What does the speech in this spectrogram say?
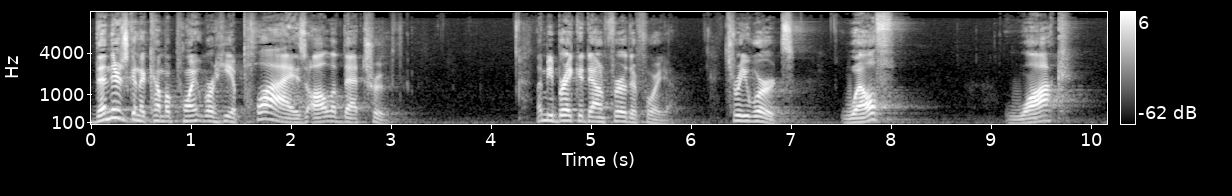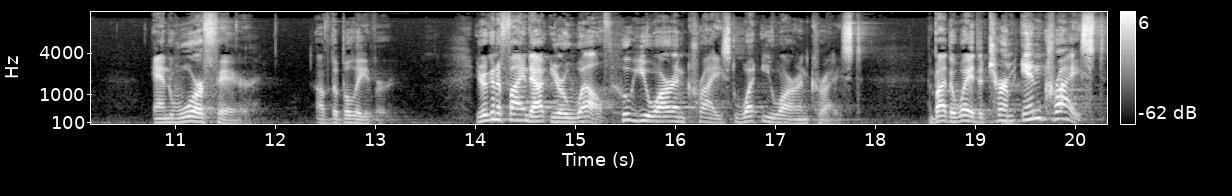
Then there's going to come a point where he applies all of that truth. Let me break it down further for you. Three words wealth, walk, and warfare of the believer. You're going to find out your wealth, who you are in Christ, what you are in Christ. And by the way, the term in Christ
